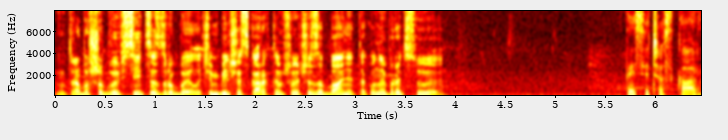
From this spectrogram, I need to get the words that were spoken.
Ну треба, щоб ви всі це зробили. Чим більше скарг, тим швидше забанять. Так воно і працює. тисяча скарг.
